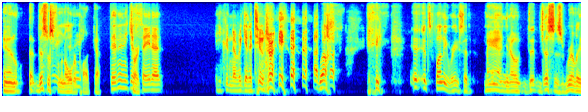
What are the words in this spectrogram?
And uh, this was from an older he- podcast. Didn't he just Sorry. say that he could never get a tune right? well, he, it, it's funny where he said, "Man, you know, th- this is really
